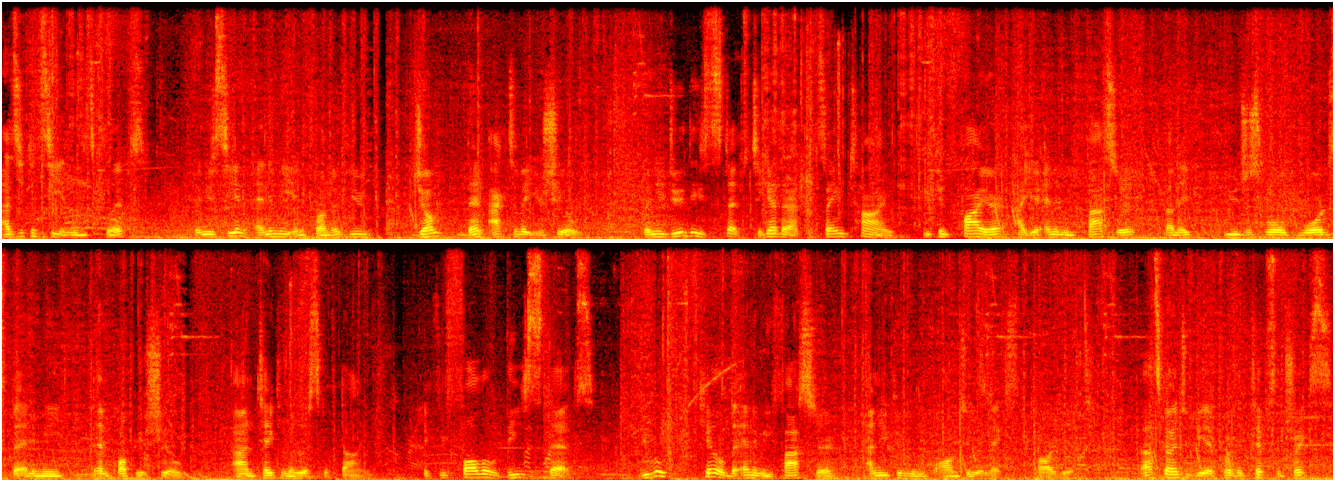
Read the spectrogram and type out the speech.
as you can see in these clips, when you see an enemy in front of you, jump, then activate your shield. When you do these steps together at the same time, you can fire at your enemy faster than if you just roll towards the enemy, then pop your shield, and taking the risk of dying. If you follow these steps, you will kill the enemy faster and you can move on to your next target. That's going to be it for the tips and tricks.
